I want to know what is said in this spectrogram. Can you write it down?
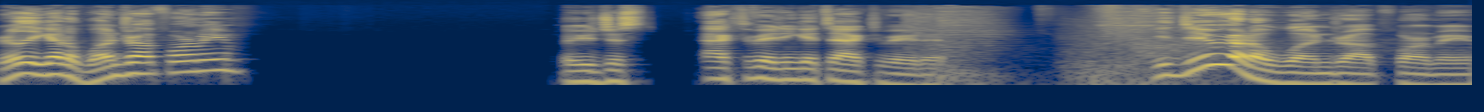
really? You got a one drop for me? Or you just activating it to activate it? You do got a one drop for me.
